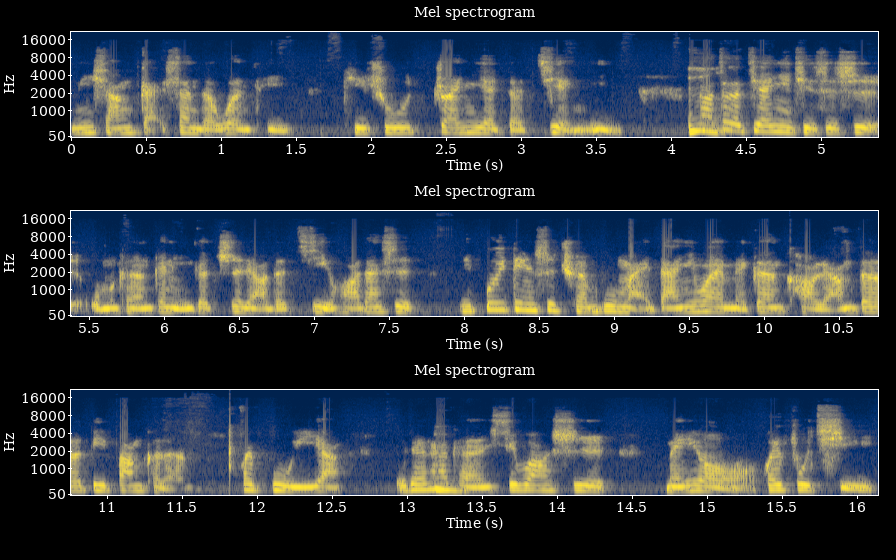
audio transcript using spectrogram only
你想改善的问题，提出专业的建议。那这个建议其实是我们可能给你一个治疗的计划，但是你不一定是全部买单，因为每个人考量的地方可能会不一样。有的人他可能希望是没有恢复期。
